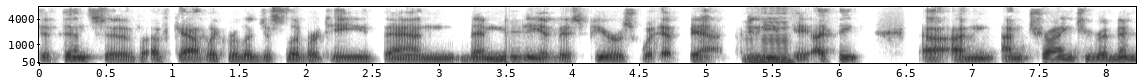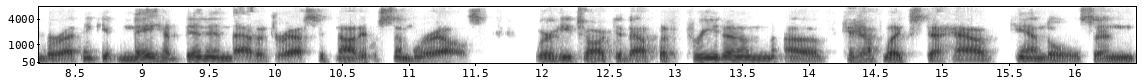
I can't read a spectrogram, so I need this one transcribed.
defensive of Catholic religious liberty than than many of his peers would have been. I mean, mm-hmm. he, I think uh, I'm I'm trying to remember. I think it may have been in that address. If not, it was somewhere else where he talked about the freedom of Catholics to have candles and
